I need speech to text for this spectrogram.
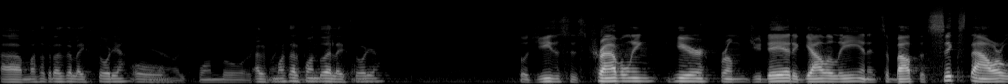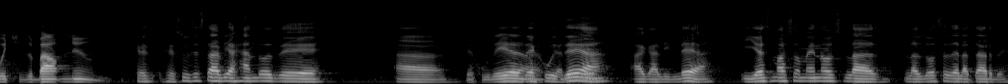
ah, más atrás de la historia o Yeah, al fondo al- más al fondo de la historia. So Jesus is traveling here from Judea to Galilee, and it's about the sixth hour, which is about noon. Je- Jesús está viajando de, ah, De Judea, de a Judea a Galilea y es más o menos las, las 12 de la tarde.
